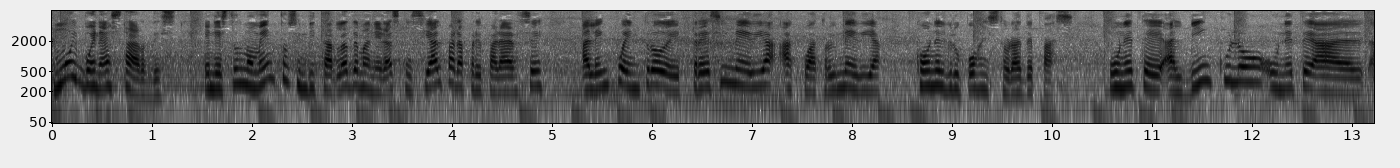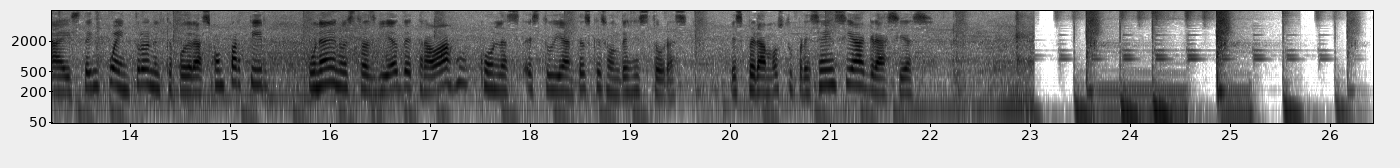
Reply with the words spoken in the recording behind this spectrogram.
Muy buenas tardes. En estos momentos invitarlas de manera especial para prepararse al encuentro de tres y media a cuatro y media con el grupo Gestoras de Paz. Únete al vínculo, únete a, a este encuentro en el que podrás compartir una de nuestras guías de trabajo con las estudiantes que son de gestoras. Esperamos tu presencia. Gracias.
